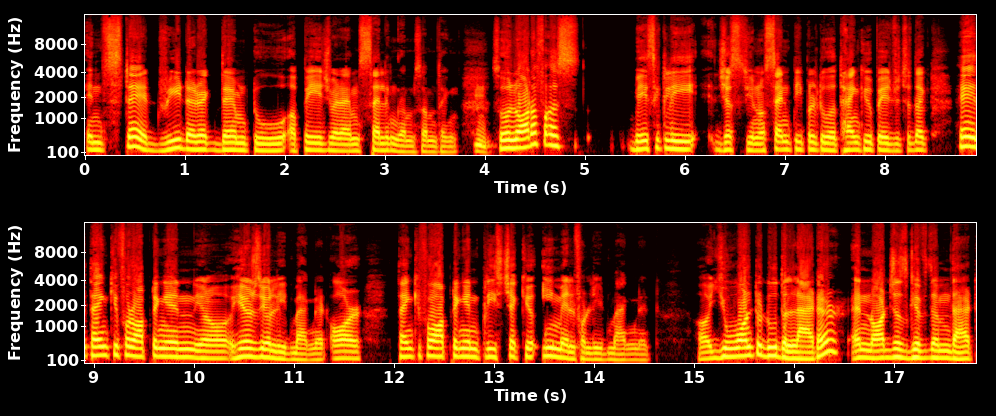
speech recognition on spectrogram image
Instead redirect them to a page where i'm selling them something. Mm. so a lot of us basically just you know send people to a thank you page which is like hey thank you for opting in you know here's your lead magnet or thank you for opting in please check your email for lead magnet. Uh, you want to do the latter and not just give them that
